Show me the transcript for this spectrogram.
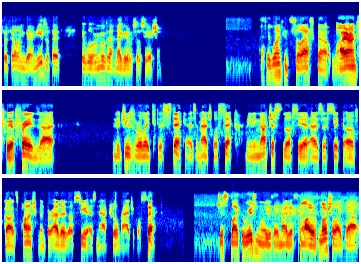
fulfilling their needs with it, it will remove that negative association. I think one could still ask that why aren't we afraid that the Jews relate to this stick as a magical stick, meaning not just they'll see it as a stick of God's punishment, but rather they'll see it as an actual magical stick. Just like originally they might have thought of Moshe like that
